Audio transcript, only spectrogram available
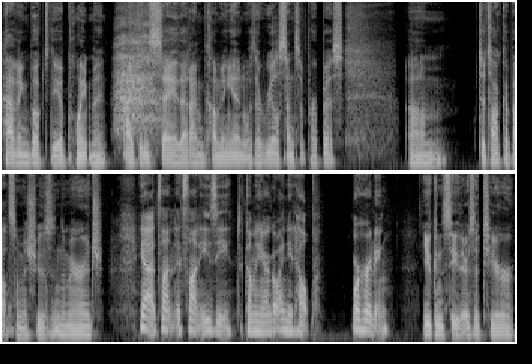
Having booked the appointment, I can say that I'm coming in with a real sense of purpose um, to talk about some issues in the marriage. yeah, it's not it's not easy to come here and go. I need help. We're hurting. You can see there's a tear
